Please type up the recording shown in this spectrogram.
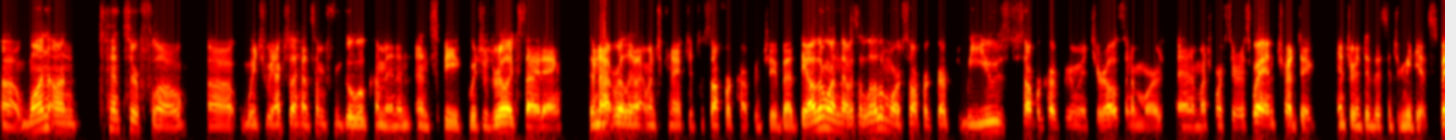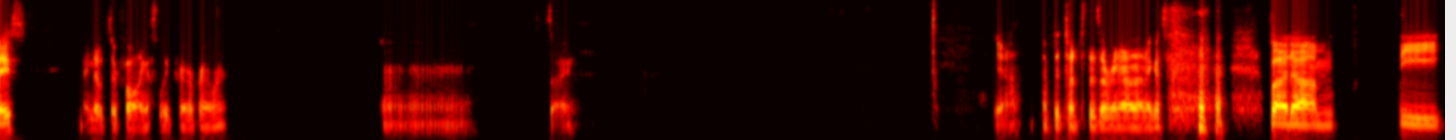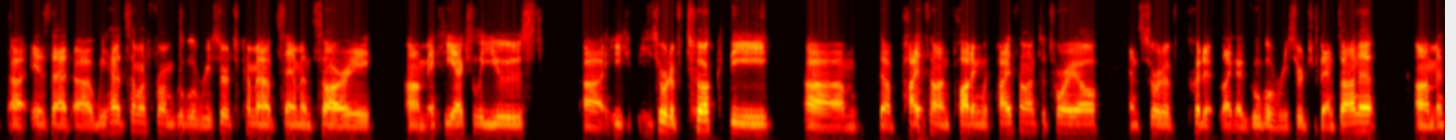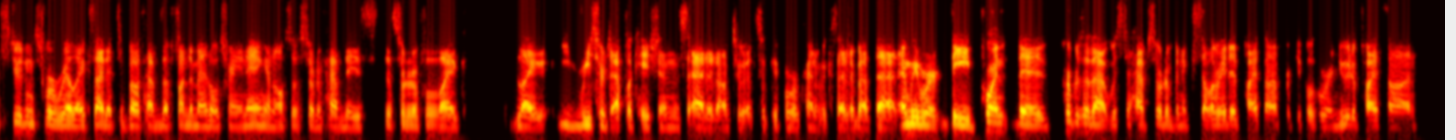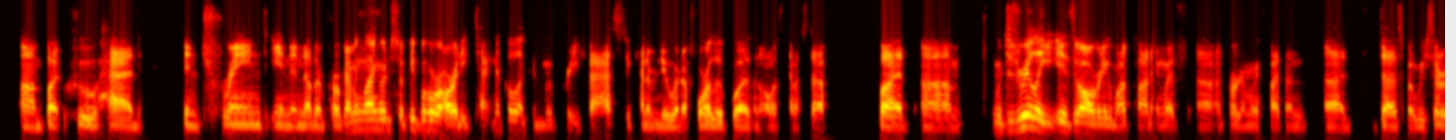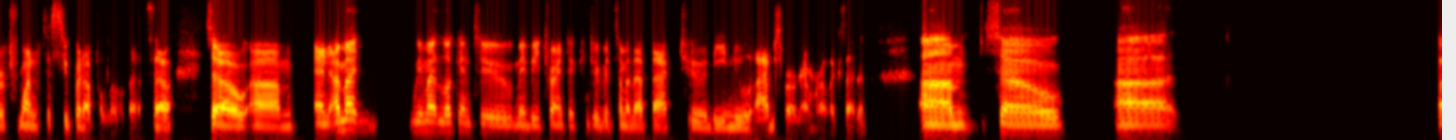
uh, one on TensorFlow, uh, which we actually had someone from Google come in and, and speak, which was really exciting they're not really that much connected to software carpentry. But the other one that was a little more software carpentry, we used software carpentry materials in a more in a much more serious way and tried to enter into this intermediate space. My notes are falling asleep here apparently. Uh, sorry. Yeah, I have to touch this every now and then, I guess. but um, the uh, is that uh, we had someone from Google Research come out, Sam Ansari, um, and he actually used uh, he he sort of took the um, the Python plotting with Python tutorial and sort of put it like a Google research bent on it. Um, and students were really excited to both have the fundamental training and also sort of have these this sort of like like research applications added onto it. So people were kind of excited about that. And we were the point the purpose of that was to have sort of an accelerated Python for people who are new to Python, um, but who had been trained in another programming language. So people who were already technical and could move pretty fast, they kind of knew what a for loop was and all this kind of stuff. But um, which is really is already what plotting with uh, and programming with Python uh, does. But we sort of wanted to soup it up a little bit. So so um, and I might we might look into maybe trying to contribute some of that back to the new labs program. We're really excited. Um, so uh,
